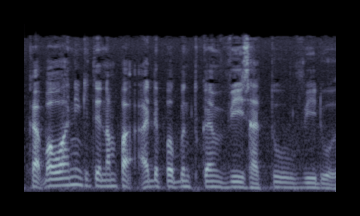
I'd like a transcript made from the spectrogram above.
kat bawah ni kita nampak ada pembentukan V1, V2.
